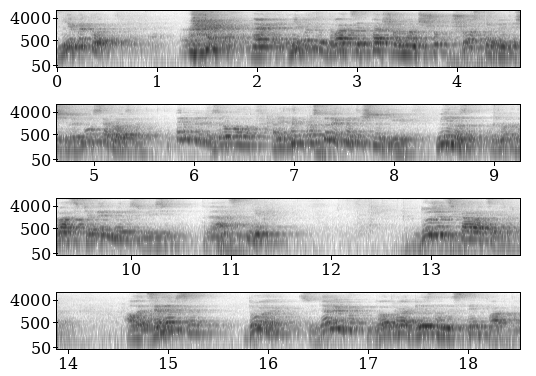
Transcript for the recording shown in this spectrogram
Нібито Е, Нібито 21.06.2000 відбувся розгляд. Тепер ми зробимо просту арифметичну дію. Мінус 21, мінус 8. 13 днів. Дуже цікава цифра. Але це не все. Друге, суддя Люблюк добре обізнаний з тим фактом,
